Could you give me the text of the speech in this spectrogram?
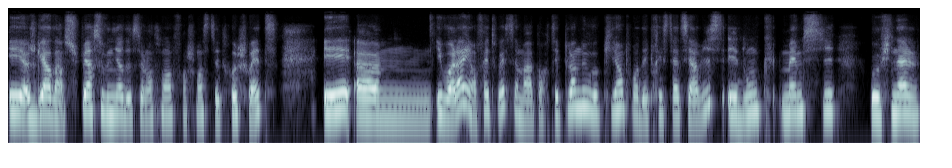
Et je garde un super souvenir de ce lancement. Franchement, c'était trop chouette. Et, et, voilà. Et en fait, ouais, ça m'a apporté plein de nouveaux clients pour des prestats de service. Et donc, même si au final,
